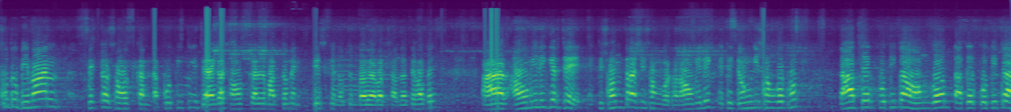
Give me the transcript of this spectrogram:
শুধু বিমান সেক্টর সংস্কার না, প্রতিটি জায়গা সংস্কারের মাধ্যমে দেশকে নতুনভাবে আবার সাজাতে হবে। আর আওয়ামী লীগের যে একটি সন্ত্রাসী সংগঠন, আওয়ামী লীগ একটি জঙ্গি সংগঠন, তাদের প্রতিটা অঙ্গন, তাদের প্রতিটা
